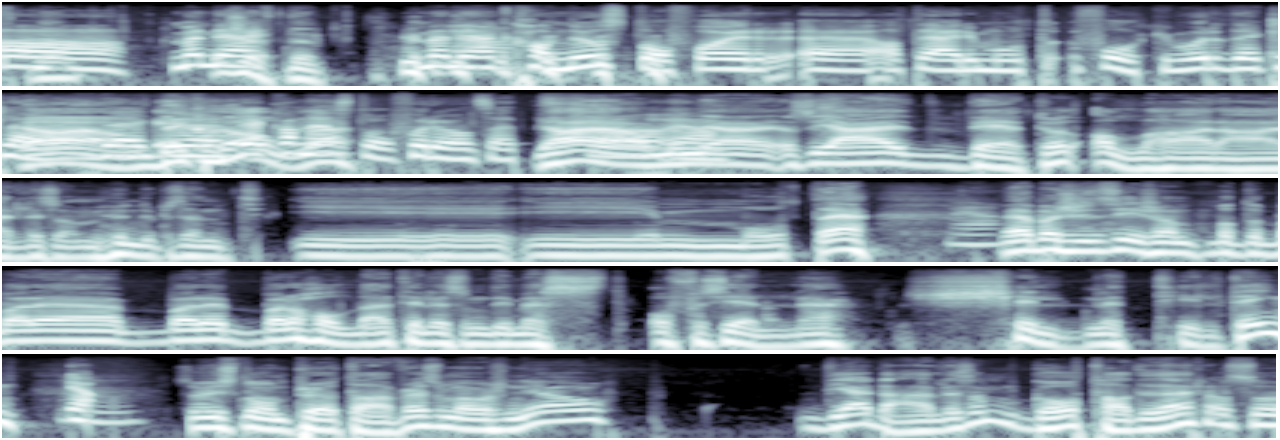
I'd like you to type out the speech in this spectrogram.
Ah, men, jeg, men jeg kan jo stå for uh, at jeg er imot folkemord. Det, klarer, Ja, ja, det, det kan det, kan jeg stå for uansett. Ja, ja, Så, men jeg, altså, jeg vet jo at alle her er liksom 100 i- imot det. Ja. Men jeg bare sier sånn, måte, bare, bare, bare hold deg til liksom de mest offisielle kildene til ting. Ja. Så hvis noen prøver å ta for det, så må jeg bare sånn Ja, de er der, liksom. Gå og ta de der. Og så,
